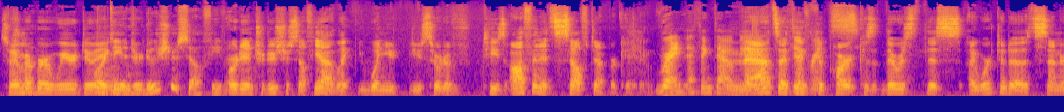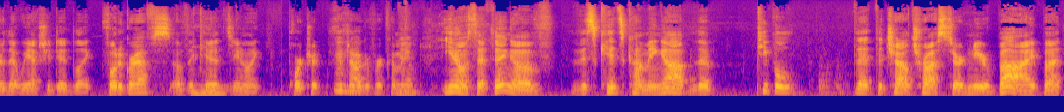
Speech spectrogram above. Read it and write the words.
So I remember we were doing Or to introduce yourself, even. or to introduce yourself. Yeah, like when you you sort of tease. Often it's self-deprecating. Right. I think that would And be that's a I think the part because there was this. I worked at a center that we actually did like photographs of the kids. You know, like portrait Mm-hmm. photographer coming. in. You know, it's that thing of this kid's coming up. The people that the child trusts are nearby, but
